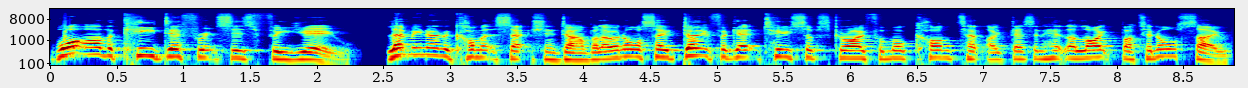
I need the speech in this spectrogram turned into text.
what are the key differences for you? Let me know in the comment section down below. And also, don't forget to subscribe for more content like this and hit the like button also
